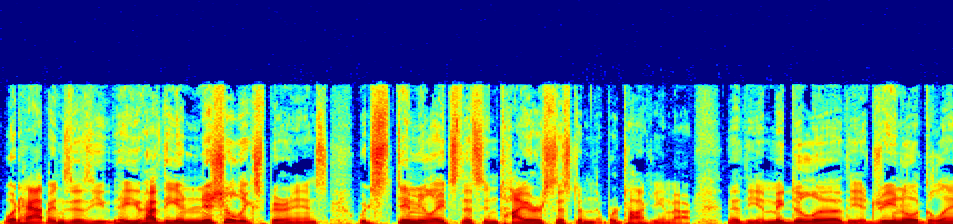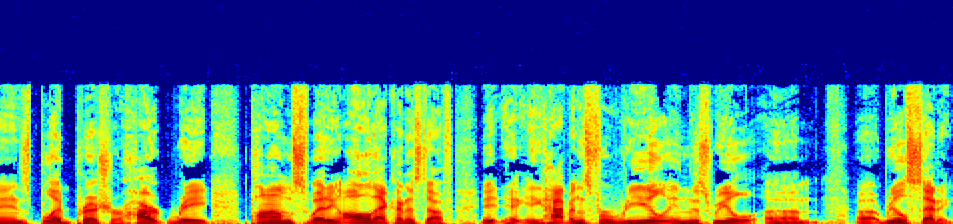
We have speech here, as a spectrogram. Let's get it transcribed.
what happens is you you have the initial experience, which stimulates this entire system that we're talking about: uh, the amygdala, the adrenal glands, blood pressure, heart rate, palm sweating, all that kind of stuff. It, it happens for real in this real um, uh, real setting.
